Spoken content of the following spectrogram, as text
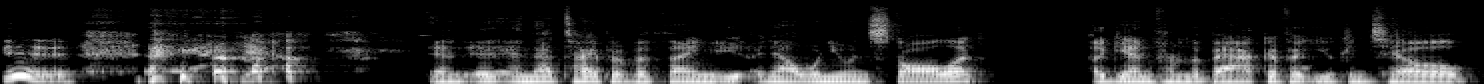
yeah. Yeah. and and that type of a thing. Now, when you install it, again from the back of it, you can tell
